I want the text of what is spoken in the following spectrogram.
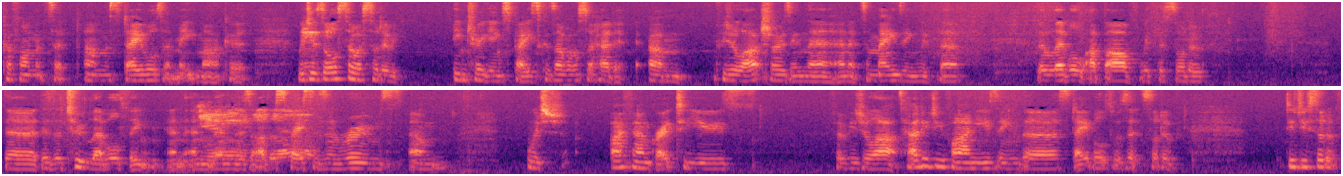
performance at um, the stables at Meat Market, which is also a sort of intriguing space because I've also had um, visual art shows in there, and it's amazing with the the level above with the sort of the there's a two level thing, and and Yeah, then there's other yeah. spaces and rooms, um, which I found great to use for visual arts. How did you find using the stables? Was it sort of did you sort of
